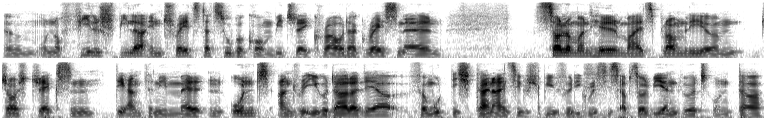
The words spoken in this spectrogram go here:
ähm, und noch viele Spieler in Trades dazu bekommen, wie Jay Crowder, Grayson Allen, Solomon Hill, Miles Plumley, ähm, Josh Jackson, DeAnthony Melton und Andre Iguodala, der vermutlich kein einziges Spiel für die Grizzlies absolvieren wird und da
